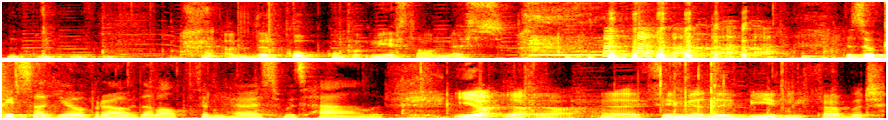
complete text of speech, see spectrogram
Als ik er koop, koop ik meestal mis. Dus ook iets dat jouw vrouw dan altijd in huis moet halen. Ja, ja, ja. ja ik ben meer de bierliefhebber.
